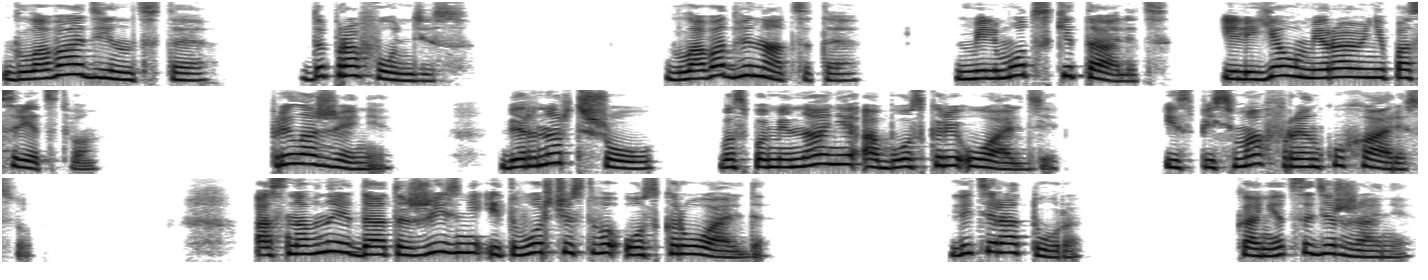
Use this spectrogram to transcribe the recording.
Глава одиннадцатая. De Profundis. Глава двенадцатая. Мельмот-скиталец или Я умираю непосредством. Приложение. Бернард Шоу. Воспоминания об Оскаре Уальди. Из письма Фрэнку Харрису. Основные даты жизни и творчества Оскара Уальда. Литература. Конец содержания.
